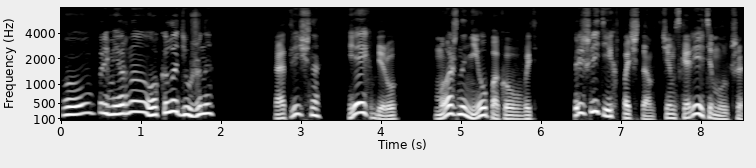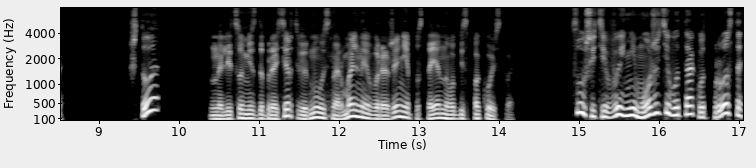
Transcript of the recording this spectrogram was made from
О, примерно около дюжины». «Отлично. Я их беру. Можно не упаковывать. Пришлите их в почтамт. Чем скорее, тем лучше». «Что?» На лицо мисс Добросерд вернулось нормальное выражение постоянного беспокойства. «Слушайте, вы не можете вот так вот просто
